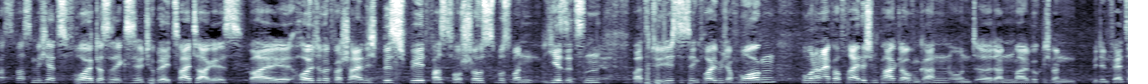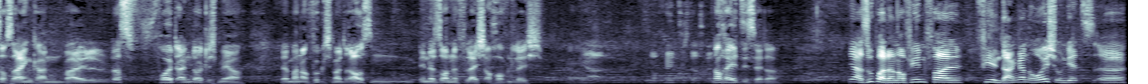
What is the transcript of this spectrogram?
Was, was mich jetzt freut, dass das XXL Jubilee zwei Tage ist, weil heute wird wahrscheinlich bis spät, fast vor Schluss, muss man hier sitzen, es natürlich ist. Deswegen freue ich mich auf morgen, wo man dann einfach frei durch den Park laufen kann und äh, dann mal wirklich man mit den Fans auch sein kann, weil das freut einen deutlich mehr, wenn man auch wirklich mal draußen in der Sonne vielleicht auch hoffentlich. Ja, noch hält sich das Wetter. Noch hält sich das Wetter. Ja, super, dann auf jeden Fall vielen Dank an euch und jetzt äh,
